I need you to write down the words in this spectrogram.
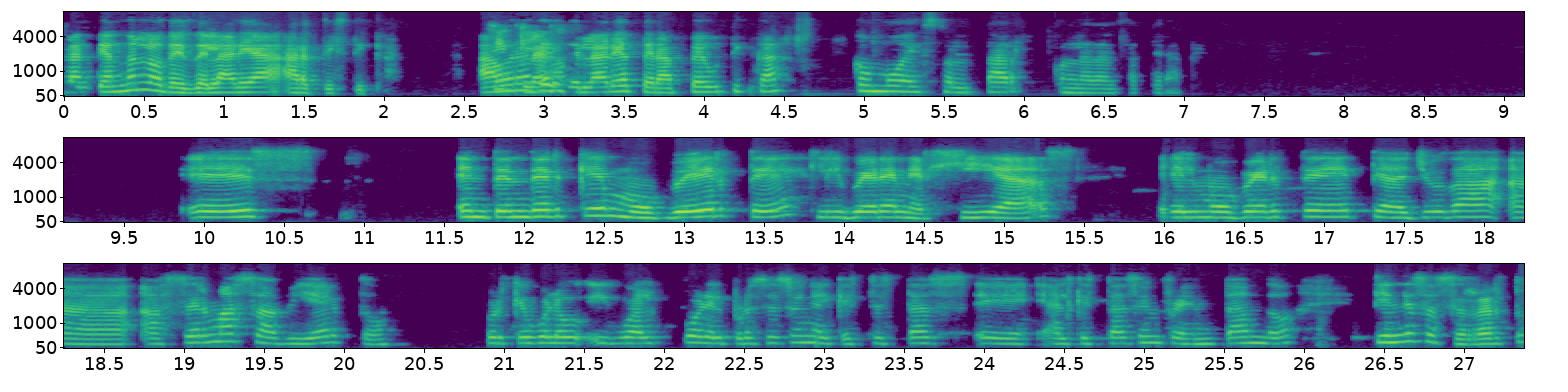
Planteándolo desde el área artística. Ahora desde el área terapéutica, ¿cómo es soltar con la danza terapia? Es entender que moverte libera energías, el moverte te ayuda a, ser más abierto, porque bueno, igual por el proceso en el que te estás, eh, al que estás enfrentando, tiendes a cerrar tu,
